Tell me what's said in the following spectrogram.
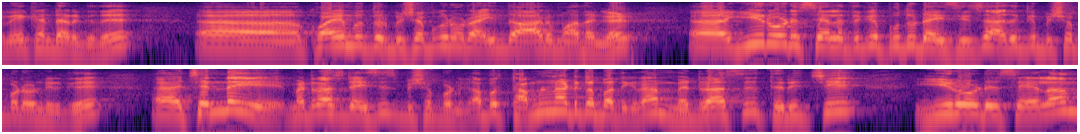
வேக்கண்டாக இருக்குது. கோயம்புத்தூர் பிஷப்புக்குன்னு ஒரு ஐந்து ஆறு மாதங்கள். ஈரோடு சேலத்துக்கு புது டைசிஸ் அதுக்கு பிஷப் போட வேண்டியிருக்கு. சென்னை மெட்ராஸ் டைசிஸ் பிஷப் போடுங்க அப்போ தமிழ்நாட்டில் பார்த்தீங்கன்னா மெட்ராஸு திருச்சி ஈரோடு சேலம்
